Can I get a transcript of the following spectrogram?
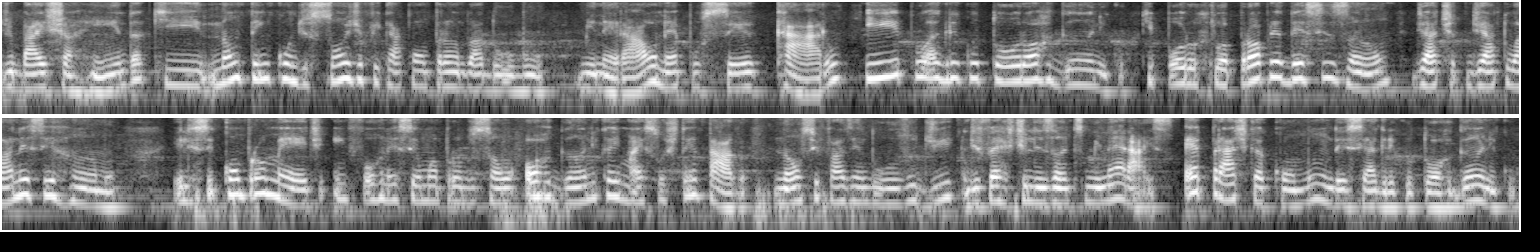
de baixa renda, que não tem condições de ficar comprando adubo mineral, né, por ser caro, e para o agricultor orgânico, que por sua própria decisão de atuar nesse ramo ele se compromete em fornecer uma produção orgânica e mais sustentável, não se fazendo uso de, de fertilizantes minerais. É prática comum desse agricultor orgânico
